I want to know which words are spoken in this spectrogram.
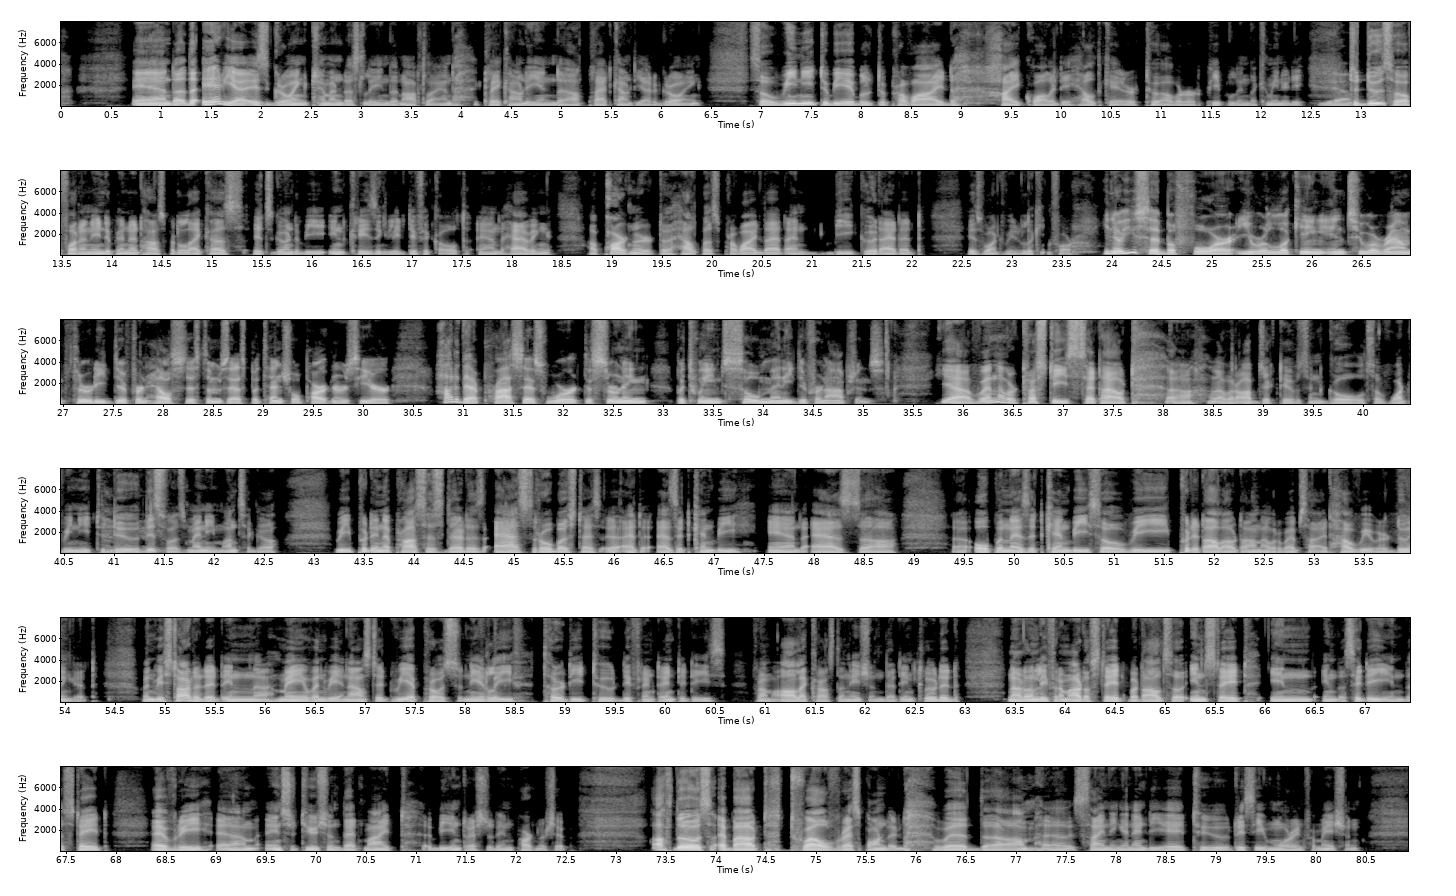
And uh, the area is growing tremendously in the Northland. Clay County and uh, Platte County are growing. So we need to be able to provide high quality health care to our people in the community. Yeah. To do so for an independent hospital like us, it's going to be increasingly difficult. And having a partner to help us provide that and be good at it is what we're looking for. You know, you said before you were looking into around 30 different health systems as potential partners here. How did that process work discerning between so many different options? Yeah, when our trustees set out uh, our objectives and goals of what we need to do, this was many months ago. We put in a process that is as robust as as it can be and as uh, uh, open as it can be. So we put it all out on our website how we were doing it. When we started it in uh, May, when we announced it, we approached nearly 32 different entities from all across the nation that included not only from out of state but also in state in in the city in the state every um, institution that might be interested in partnership of those, about 12 responded with um, uh, signing an NDA to receive more information.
